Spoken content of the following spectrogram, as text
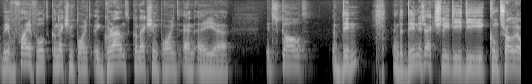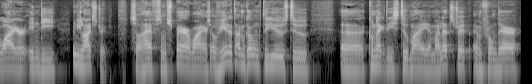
we have a 5 volt connection point, a ground connection point, and a, uh, it's called a DIN. And the DIN is actually the, the controller wire in the, in the light strip. So I have some spare wires over here that I'm going to use to uh, connect these to my uh, my LED strip and from there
